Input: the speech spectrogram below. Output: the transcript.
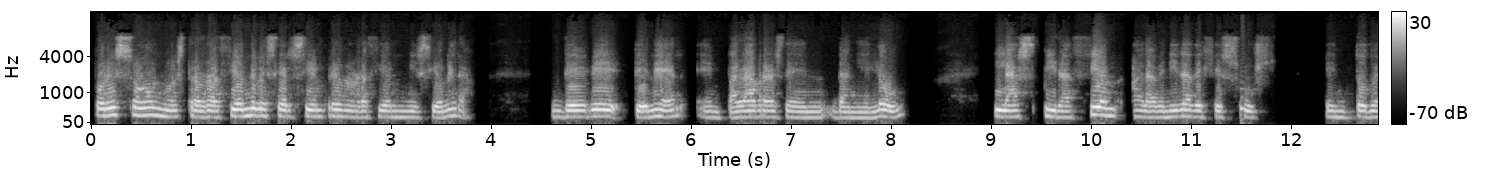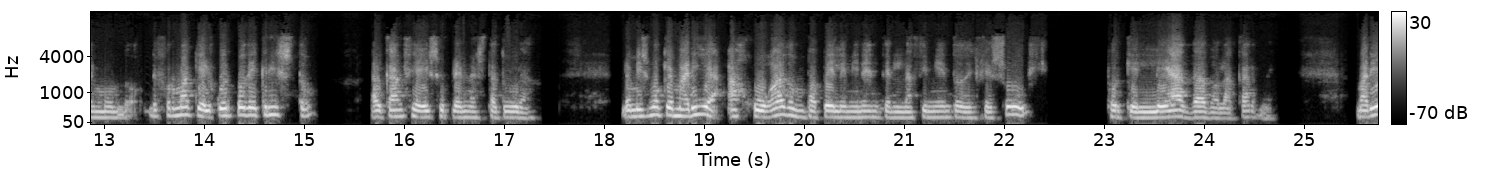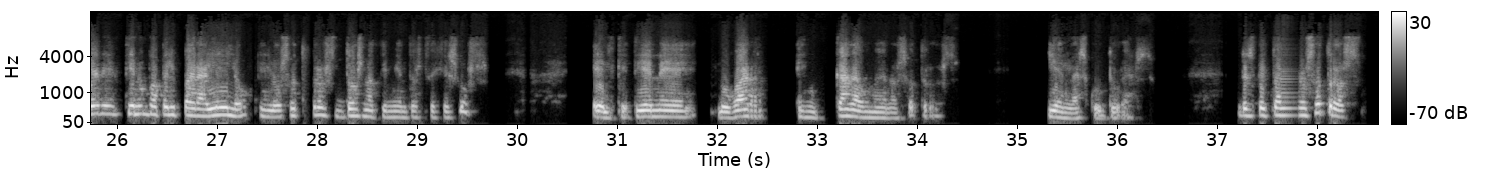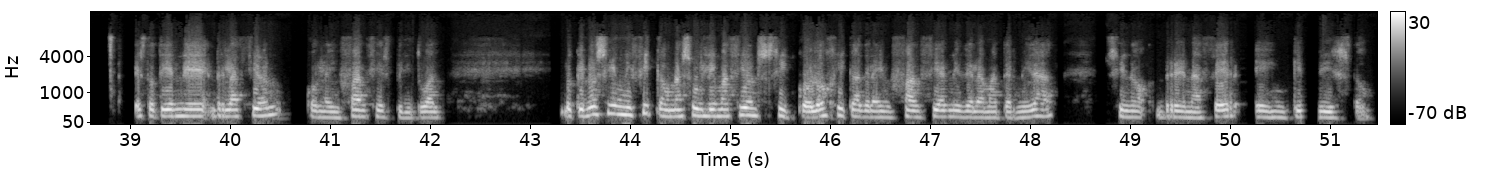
Por eso nuestra oración debe ser siempre una oración misionera. Debe tener, en palabras de Daniel Lowe, la aspiración a la venida de Jesús en todo el mundo, de forma que el cuerpo de Cristo alcance ahí su plena estatura. Lo mismo que María ha jugado un papel eminente en el nacimiento de Jesús, porque le ha dado la carne. María tiene un papel paralelo en los otros dos nacimientos de Jesús el que tiene lugar en cada uno de nosotros y en las culturas. Respecto a nosotros, esto tiene relación con la infancia espiritual, lo que no significa una sublimación psicológica de la infancia ni de la maternidad, sino renacer en Cristo,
